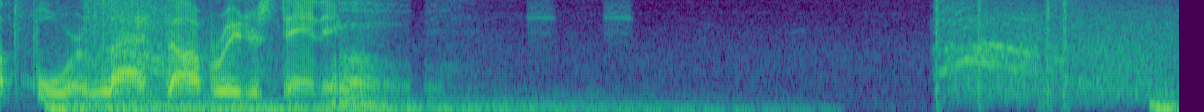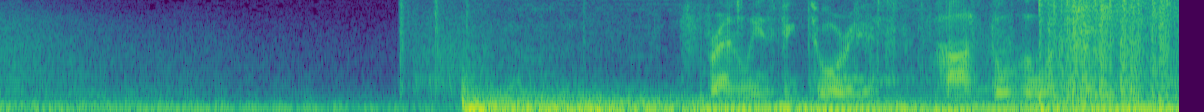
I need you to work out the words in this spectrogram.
Op 4, last operator standing. Oh. Friendly's victorious. Hostiles eliminated.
